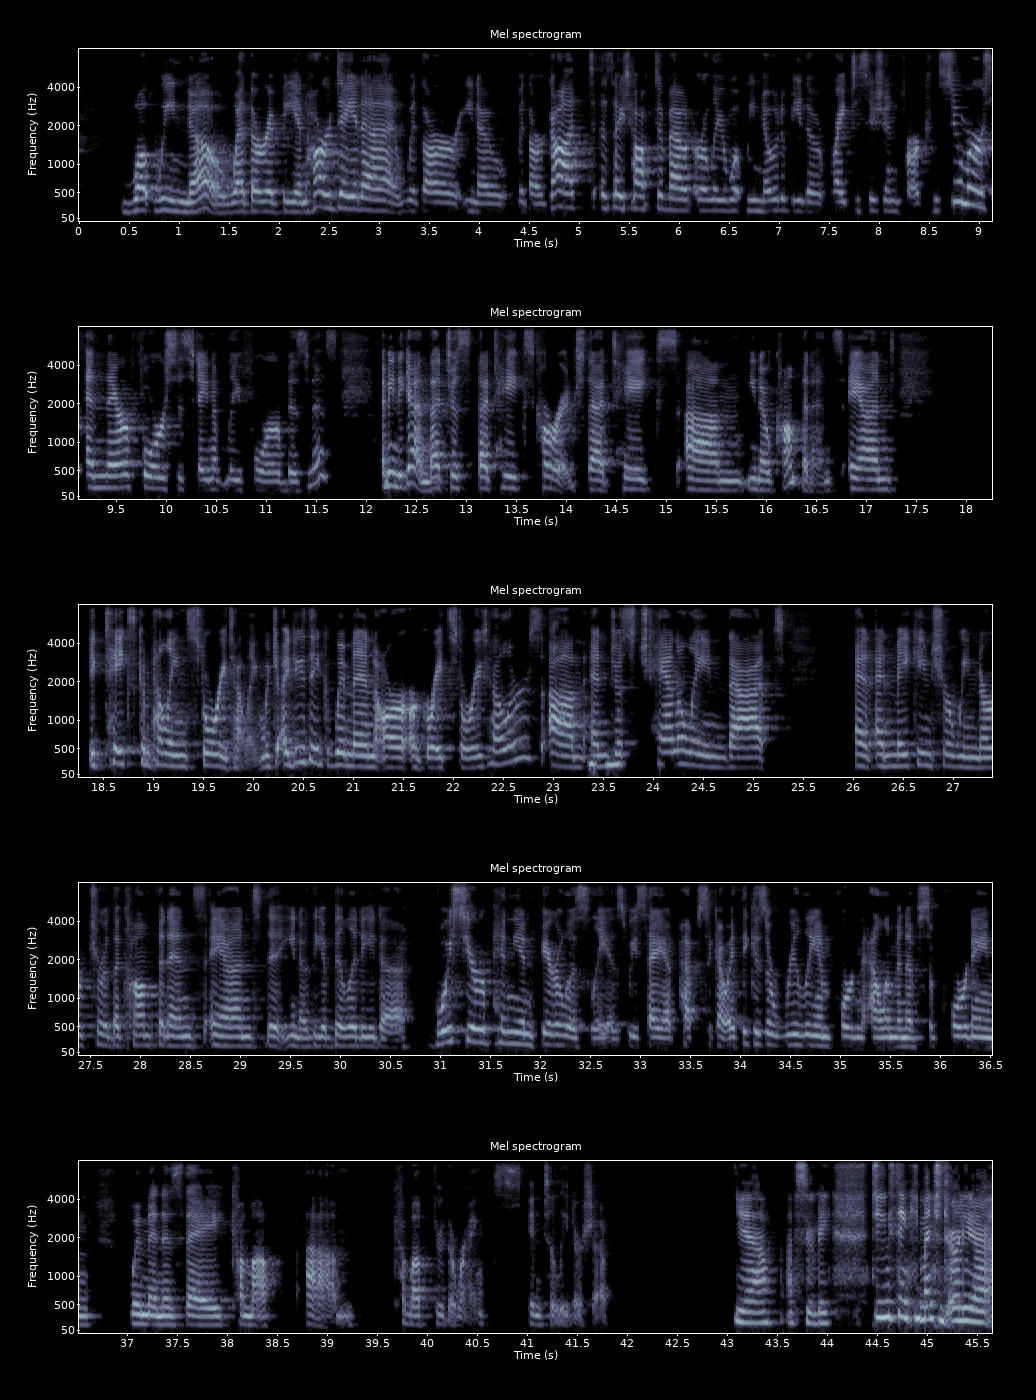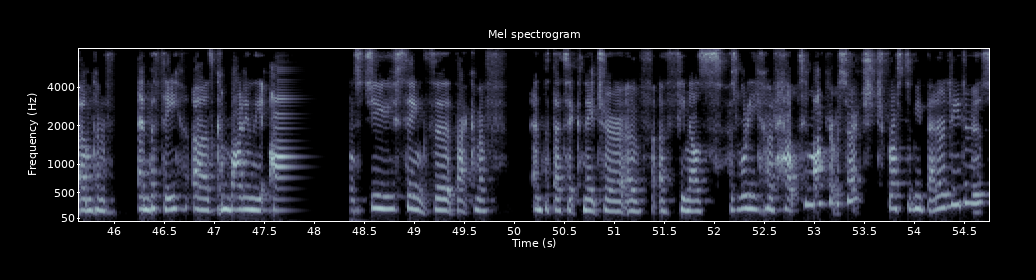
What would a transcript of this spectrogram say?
what we know, whether it be in hard data with our, you know, with our gut, as I talked about earlier, what we know to be the right decision for our consumers and therefore sustainably for our business. I mean, again, that just that takes courage, that takes um, you know, confidence and it takes compelling storytelling, which I do think women are, are great storytellers, um, mm-hmm. and just channeling that and, and making sure we nurture the confidence and the you know the ability to voice your opinion fearlessly as we say at pepsico i think is a really important element of supporting women as they come up um, come up through the ranks into leadership. Yeah absolutely. Do you think you mentioned earlier um, kind of empathy uh, combining the arts. Do you think that that kind of empathetic nature of, of females has really kind of helped in market research for us to be better leaders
